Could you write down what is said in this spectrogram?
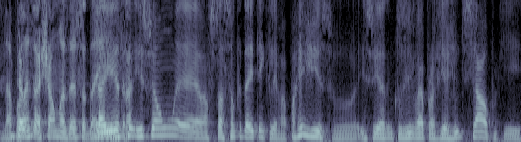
Dá para então, nós achar umas dessa daí. daí isso, isso é, um, é, uma situação que daí tem que levar para registro. Isso inclusive vai para via judicial, porque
